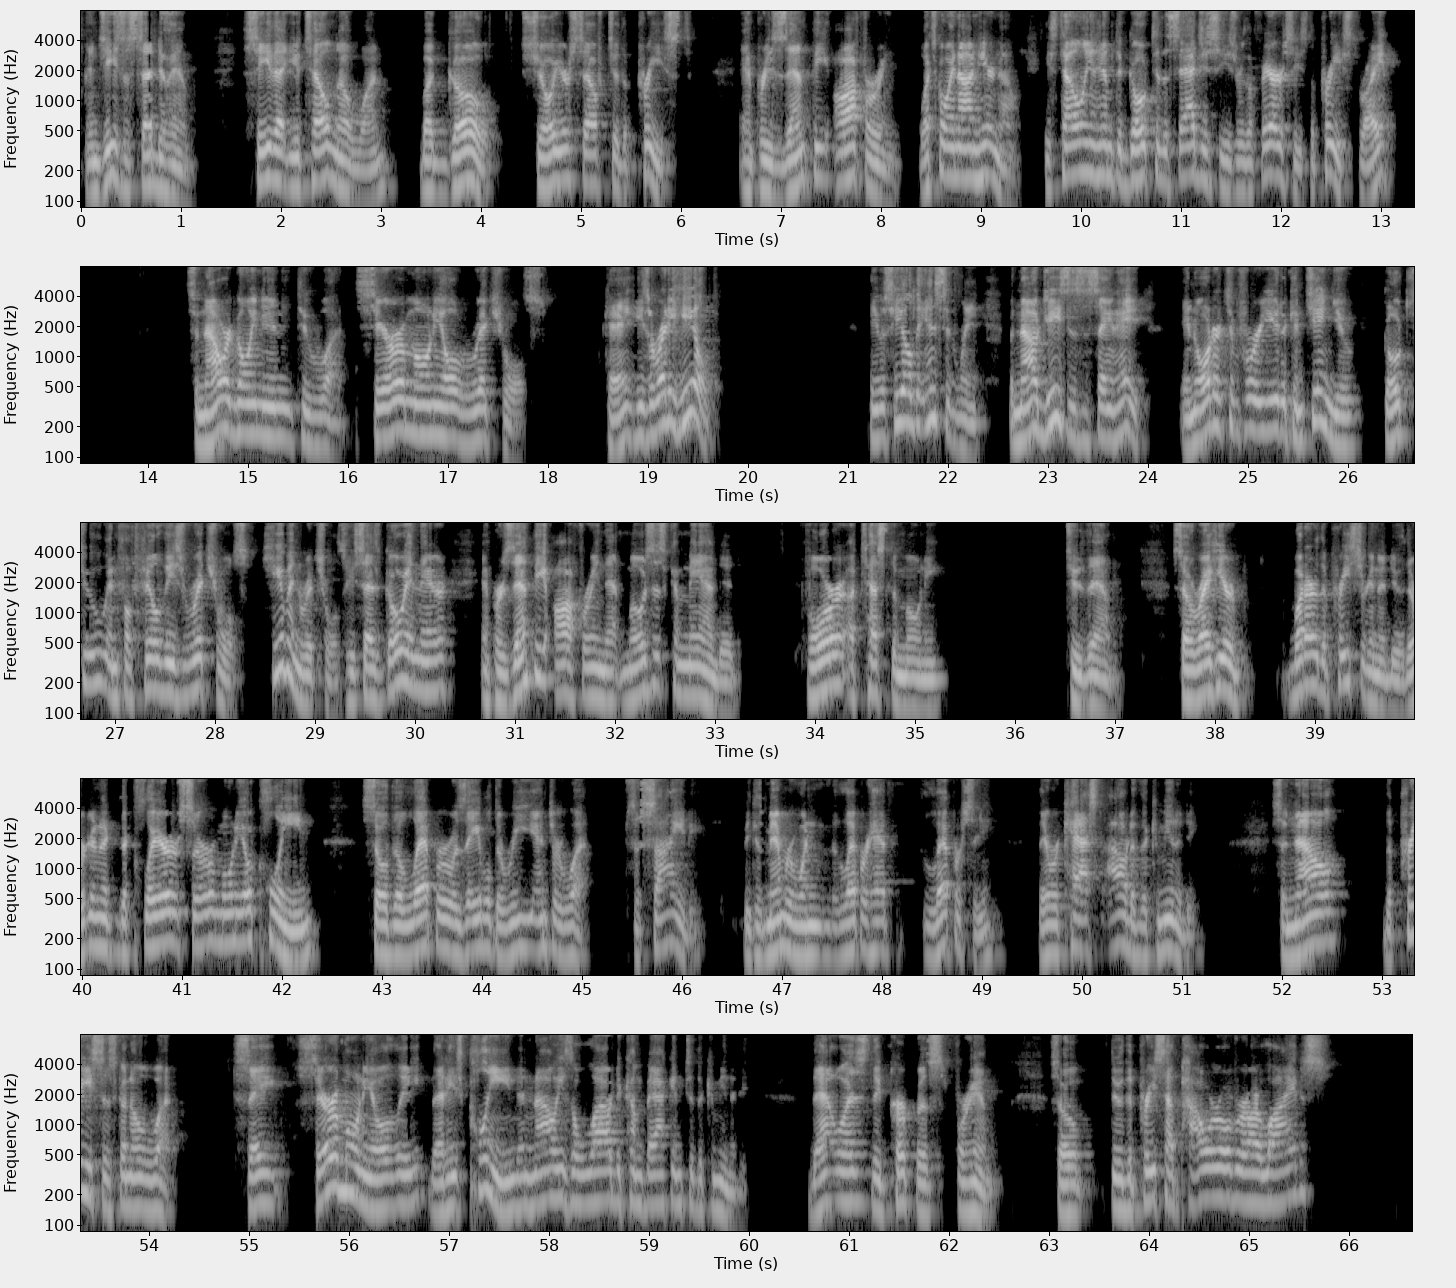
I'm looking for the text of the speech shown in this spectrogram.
And Jesus said to him, See that you tell no one, but go, show yourself to the priest and present the offering. What's going on here now? He's telling him to go to the Sadducees or the Pharisees, the priest, right? So now we're going into what? Ceremonial rituals. Okay. He's already healed. He was healed instantly. But now Jesus is saying, hey, in order to, for you to continue, go to and fulfill these rituals, human rituals. He says, go in there and present the offering that Moses commanded for a testimony to them. So right here, what are the priests are going to do? They're going to declare ceremonial clean. So the leper was able to re-enter what? Society. Because remember when the leper had leprosy, they were cast out of the community. So now the priest is going to what? Say ceremonially that he's cleaned and now he's allowed to come back into the community. That was the purpose for him. So do the priests have power over our lives?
